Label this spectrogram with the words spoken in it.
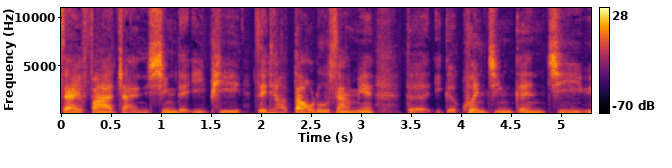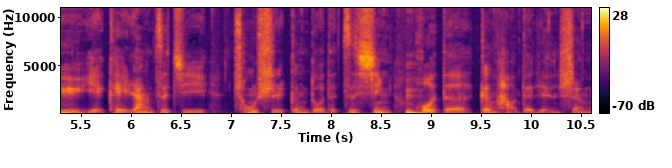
在发展新的一批这条道路上面的一个困境跟机遇，也可以让自己重拾更多的自信，获得更好的人生。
